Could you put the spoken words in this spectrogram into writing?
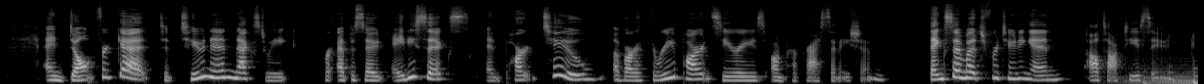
And don't forget to tune in next week for episode 86 and part two of our three part series on procrastination. Thanks so much for tuning in. I'll talk to you soon.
